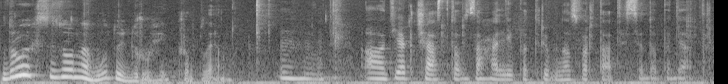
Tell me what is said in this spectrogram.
В других сезонах будуть другі проблеми. Угу. А от як часто взагалі потрібно звертатися до педіатра?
